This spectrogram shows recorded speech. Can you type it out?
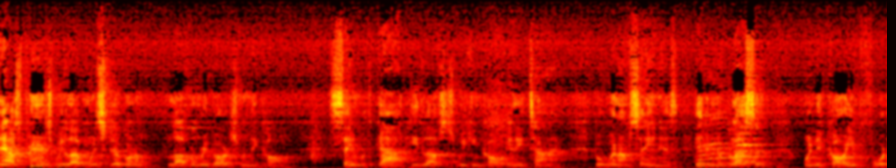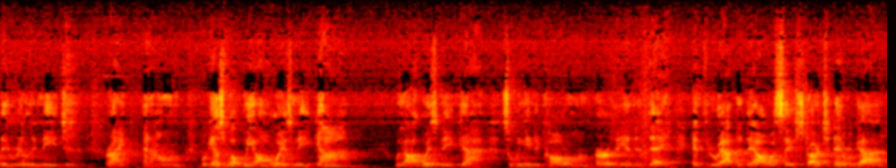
Now, as parents, we love them. We're still going to love them regardless when they call. Same with God. He loves us. We can call anytime. But what I'm saying is, isn't it a blessing when they call you before they really need you, right? At home? Well, guess what? We always need God. We always need God. So we need to call on Him early in the day and throughout the day. I always say, start your day with God,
